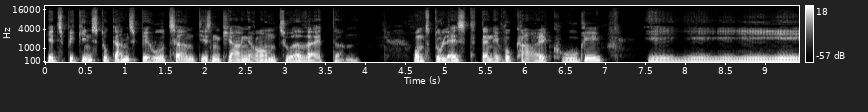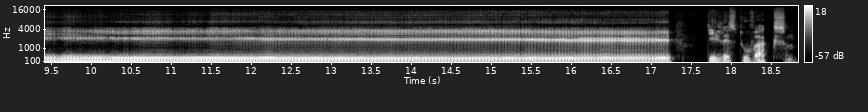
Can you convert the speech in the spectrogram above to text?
jetzt beginnst du ganz behutsam diesen Klangraum zu erweitern. Und du lässt deine Vokalkugel die lässt du wachsen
